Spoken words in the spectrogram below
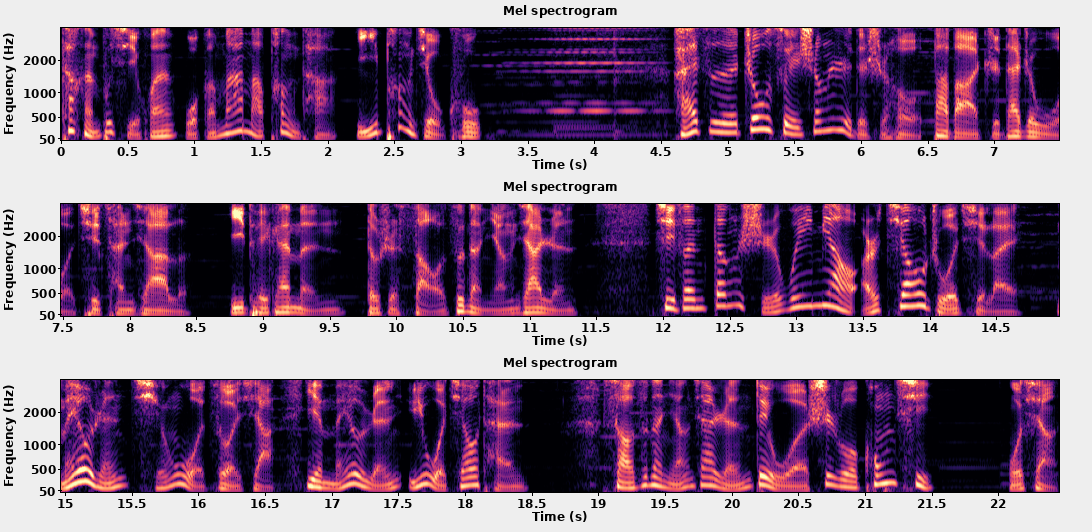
他很不喜欢我和妈妈碰他，一碰就哭。孩子周岁生日的时候，爸爸只带着我去参加了。一推开门，都是嫂子的娘家人，气氛当时微妙而焦灼起来。没有人请我坐下，也没有人与我交谈。嫂子的娘家人对我视若空气，我想，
